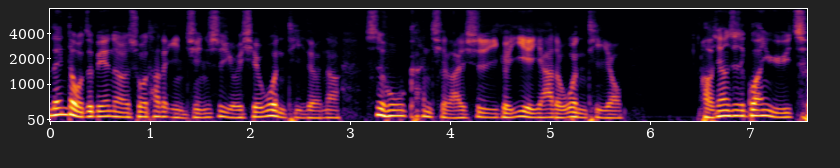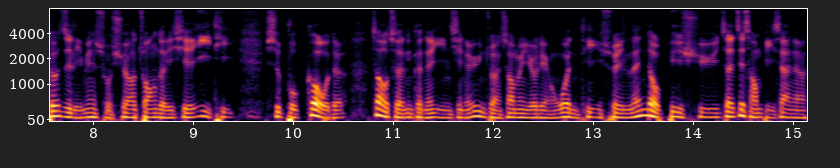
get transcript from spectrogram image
Lando 这边呢说他的引擎是有一些问题的，那似乎看起来是一个液压的问题哦。好像是关于车子里面所需要装的一些液体是不够的，造成可能引擎的运转上面有点问题，所以 Lando 必须在这场比赛呢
